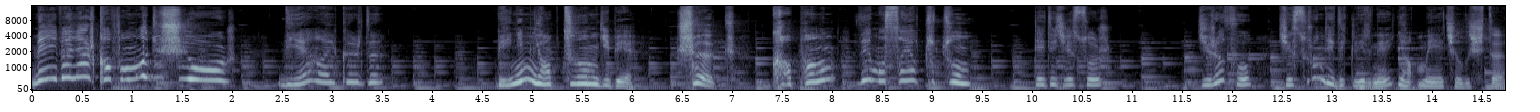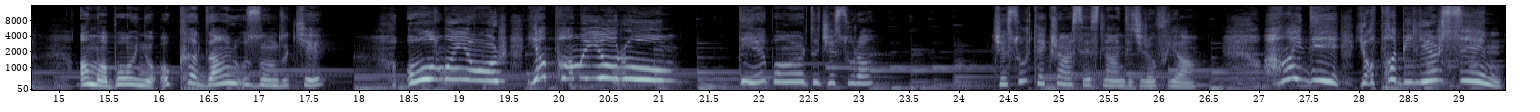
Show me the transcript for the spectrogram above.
meyveler kafama düşüyor." diye haykırdı. Benim yaptığım gibi çök, kapan ve masaya tutun, dedi Cesur. Cirafu Cesur'un dediklerini yapmaya çalıştı. Ama boynu o kadar uzundu ki "Olmuyor, yapamıyorum!" diye bağırdı Cesur'a. Cesur tekrar seslendi Cirafu'ya. "Haydi, yapabilirsin.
